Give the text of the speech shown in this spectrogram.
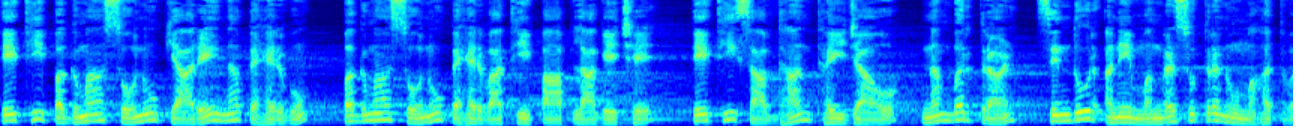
તેથી પગમાં સોનું ક્યારેય ન પહેરવું, પગમાં સોનું પહેરવાથી પાપ લાગે છે. તેથી સાવધાન થઈ જાઓ. નંબર ત્રણ, સિંદૂર અને મંગળસૂત્રનું મહત્વ.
